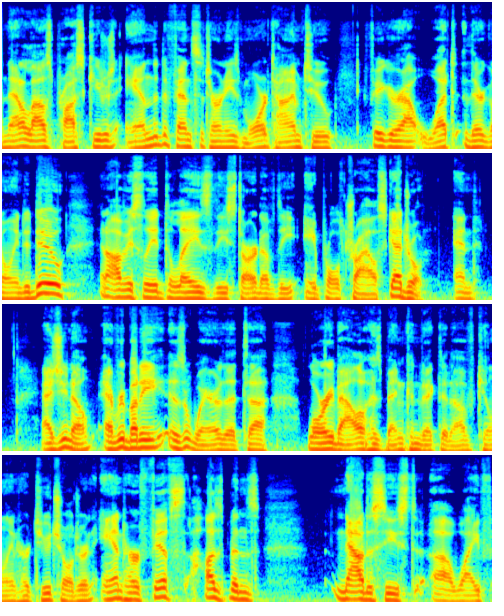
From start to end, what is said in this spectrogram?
and that allows prosecutors and the defense attorneys more time to figure out what they're going to do. And obviously, it delays the start of the April trial schedule. And as you know, everybody is aware that uh, Lori Vallow has been convicted of killing her two children and her fifth husband's now deceased uh, wife,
